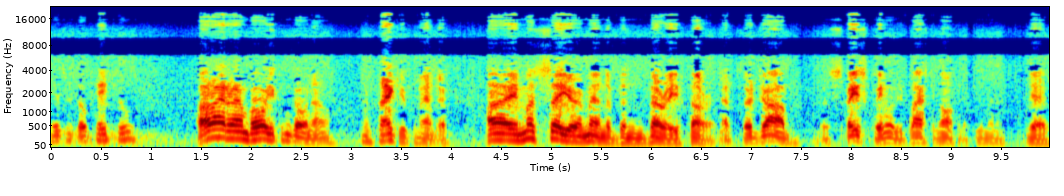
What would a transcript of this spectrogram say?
His is okay, too. All right, Rambo, you can go now. Thank you, Commander. I must say your men have been very thorough. That's their job. The Space Queen will be blasting off in a few minutes. Yes.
